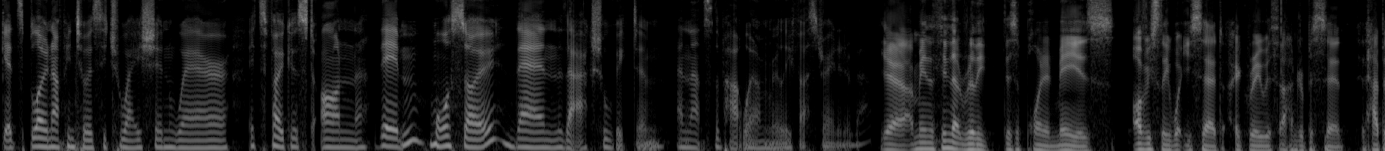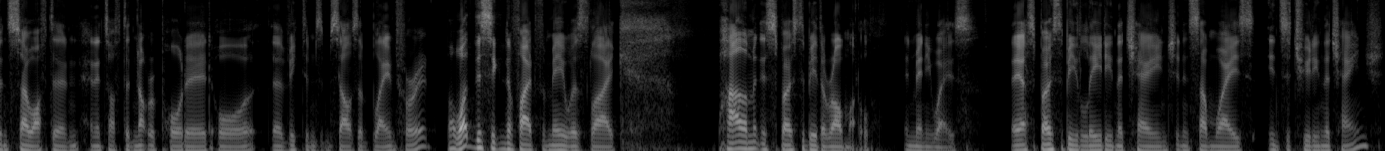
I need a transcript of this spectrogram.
gets blown up into a situation where it's focused on them more so than the actual victim and that's the part where i'm really frustrated about Yeah, I mean, the thing that really disappointed me is obviously what you said. I agree with 100%. It happens so often and it's often not reported or the victims themselves are blamed for it. But what this signified for me was like Parliament is supposed to be the role model in many ways. They are supposed to be leading the change and in some ways instituting the change.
